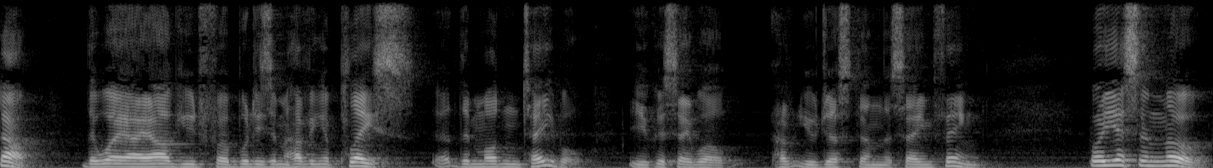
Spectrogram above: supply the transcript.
Now, the way I argued for Buddhism having a place at the modern table, you could say, well, haven't you just done the same thing? Well, yes and no.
